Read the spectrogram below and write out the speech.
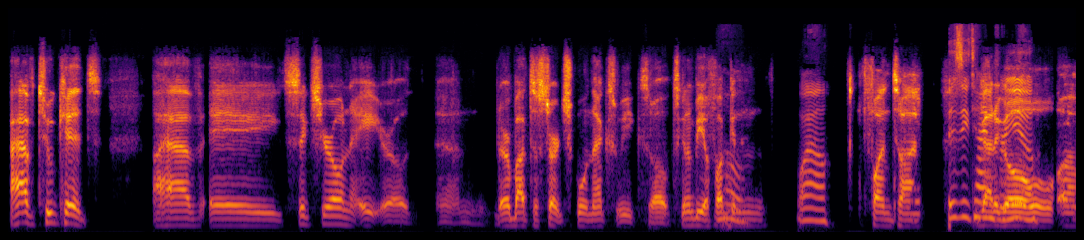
I have two kids. I have a six-year-old and an eight-year-old, and they're about to start school next week. So it's gonna be a Oh fucking wow. fun time. Busy time. Got time to for you. go. Uh,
